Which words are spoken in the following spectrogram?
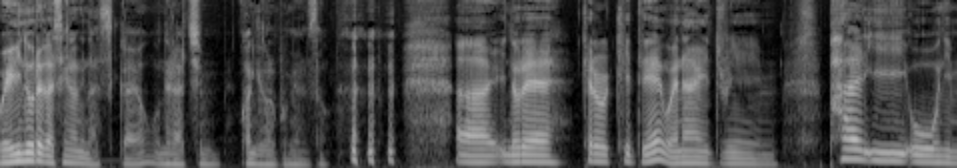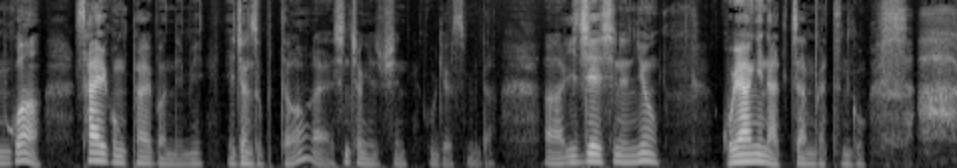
왜 이 노래가 생각이 났을까요? 오늘 아침 광경을 보면서. 아, 이 노래 캐롤 키드의 When I Dream 8255님과 4108번님이 예전서부터 예, 신청해 주신 곡이었습니다. 아, 이지혜 씨는요, 고양이 낮잠 같은 곡. 아,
